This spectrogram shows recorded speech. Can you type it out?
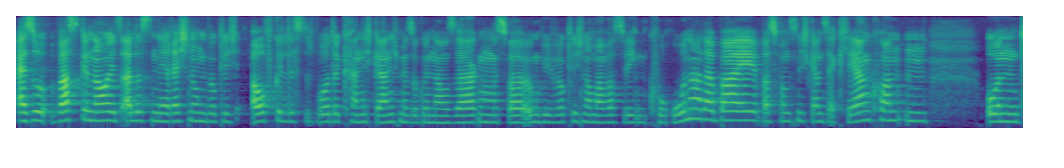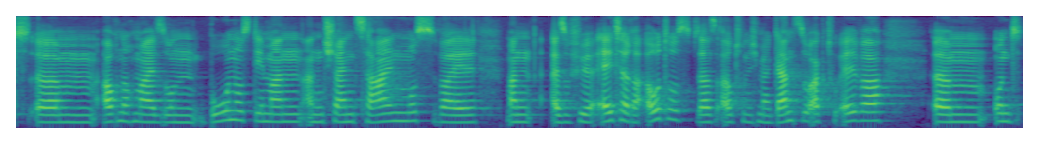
Also was genau jetzt alles in der Rechnung wirklich aufgelistet wurde, kann ich gar nicht mehr so genau sagen. Es war irgendwie wirklich nochmal was wegen Corona dabei, was wir uns nicht ganz erklären konnten. Und ähm, auch nochmal so ein Bonus, den man anscheinend zahlen muss, weil man, also für ältere Autos, da das Auto nicht mehr ganz so aktuell war, und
